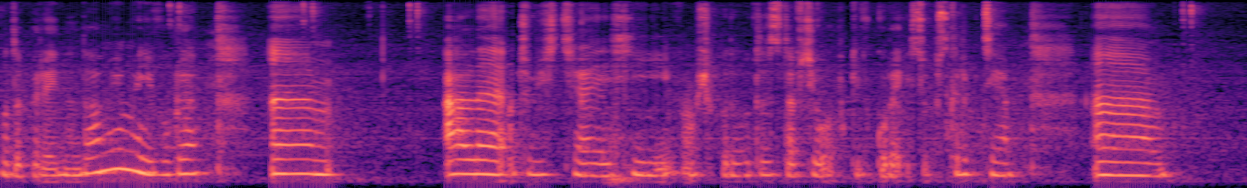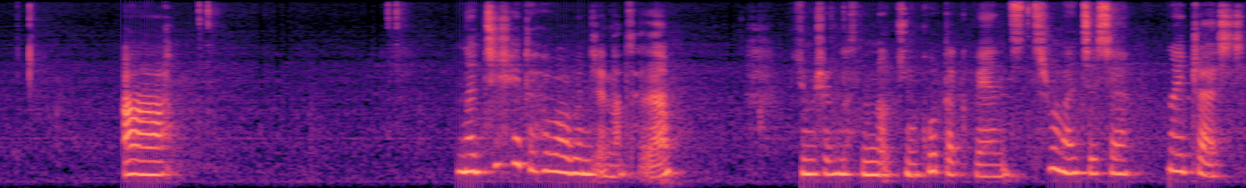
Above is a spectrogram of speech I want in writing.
bo dopiero jej nadałam i w ogóle. Ale oczywiście, jeśli Wam się podoba, to zostawcie łapki w górę i subskrypcję. A na dzisiaj to chyba będzie na tyle. Widzimy się w następnym odcinku, tak więc trzymajcie się, no i cześć!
